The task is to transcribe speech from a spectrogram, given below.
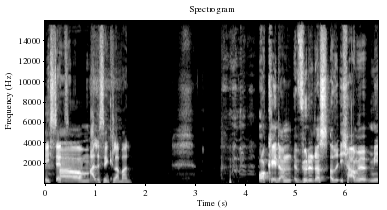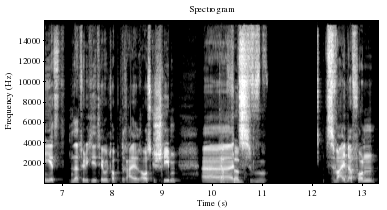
Ich setze ähm, alles in Klammern. okay, dann würde das, also ich habe mir jetzt natürlich die Tabletop 3 rausgeschrieben. Äh, fünf. zw- zwei davon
